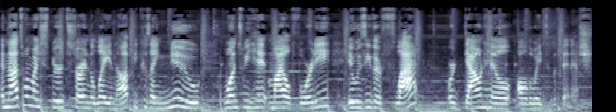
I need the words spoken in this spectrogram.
And that's when my spirits started to lighten up because I knew once we hit mile 40, it was either flat or downhill all the way to the finish.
